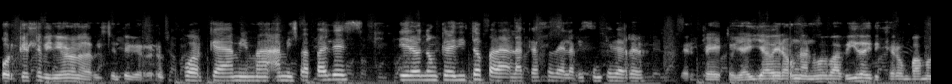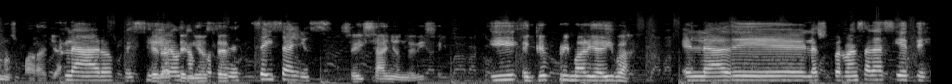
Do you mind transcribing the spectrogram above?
¿Por qué se vinieron a la Vicente Guerrero? Porque a, mi a mis papás les dieron un crédito para la casa de la Vicente Guerrero. Perfecto, y ahí ya era una nueva vida y dijeron vámonos para allá. Claro, pues sí. ¿Qué edad tenía usted? Seis años. Seis años, me dice. ¿Y en qué primaria iba? En la de la Supermanzana 7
